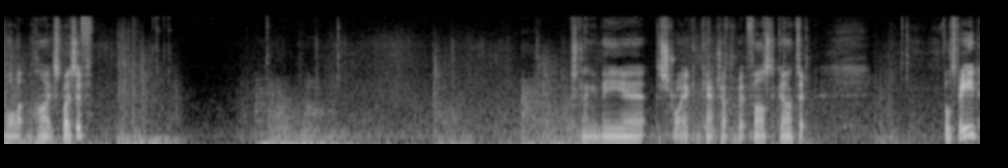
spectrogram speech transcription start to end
More with high the uh, destroyer can catch up a bit faster, can't it? Full speed.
